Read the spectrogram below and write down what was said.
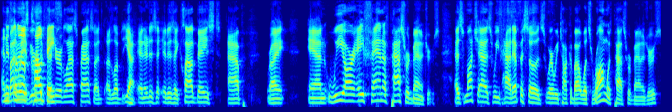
And it's the one of those if you're a defender cloud-based- of LastPass, I'd, I'd love to. Yeah, and it is a, it is a cloud based app, right? And we are a fan of password managers. As much as we've had episodes where we talk about what's wrong with password managers,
